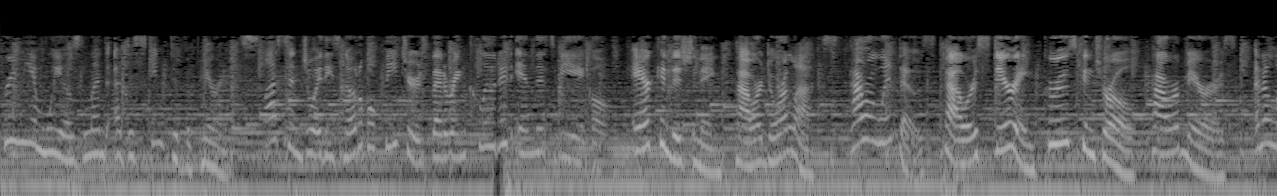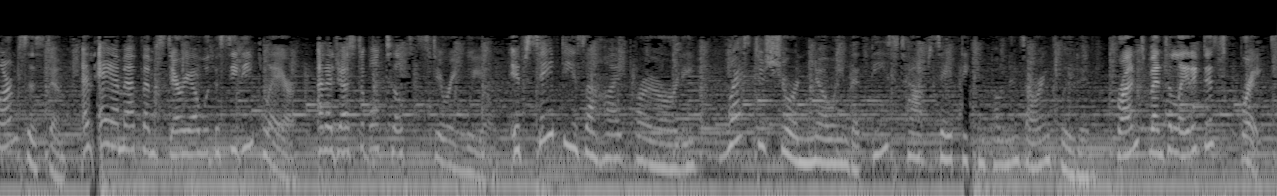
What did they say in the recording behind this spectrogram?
Premium wheels lend a distinctive appearance. Plus, enjoy these notable features that are included in this vehicle. Air conditioning, power door locks, power windows, power steering, cruise control, power mirrors, an alarm system, an AM FM stereo with a CD player, an adjustable tilt steering wheel. If safety is a high priority, rest assured knowing that these top safety components are included. Front ventilated disc brakes,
